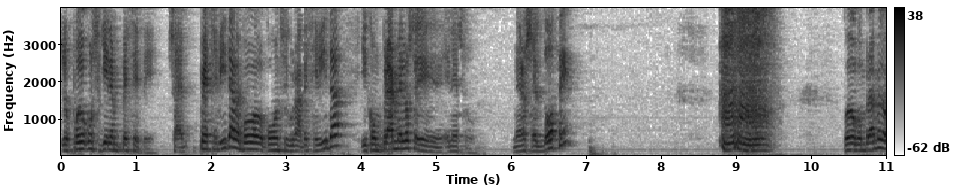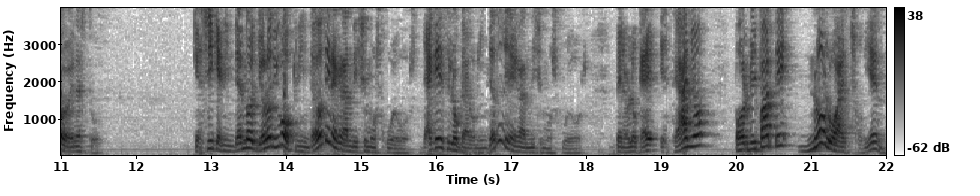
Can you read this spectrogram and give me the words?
los puedo conseguir en PSP. O sea, en PS Vita me puedo conseguir una PS Vita y comprármelos en, en eso. Menos el 12, Puedo comprármelo en esto. Que sí, que Nintendo, yo lo digo, que Nintendo tiene grandísimos juegos. Ya hay que decirlo claro, Nintendo tiene grandísimos juegos. Pero lo que este año, por mi parte, no lo ha hecho bien.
